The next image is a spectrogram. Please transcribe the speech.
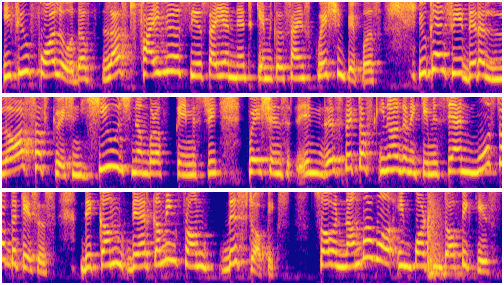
if you follow the last five years CSIR net chemical science question papers, you can see there are lots of questions, huge number of chemistry questions in respect of inorganic chemistry and most of the cases they come they are coming from these topics. So our number one important topic is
